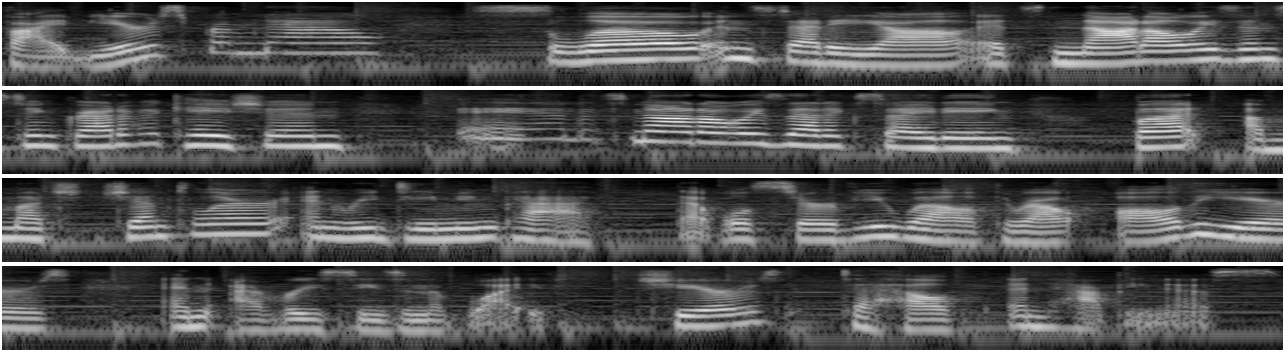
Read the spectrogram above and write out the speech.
five years from now. Slow and steady, y'all. It's not always instant gratification, and it's not always that exciting, but a much gentler and redeeming path that will serve you well throughout all the years and every season of life. Cheers to health and happiness.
